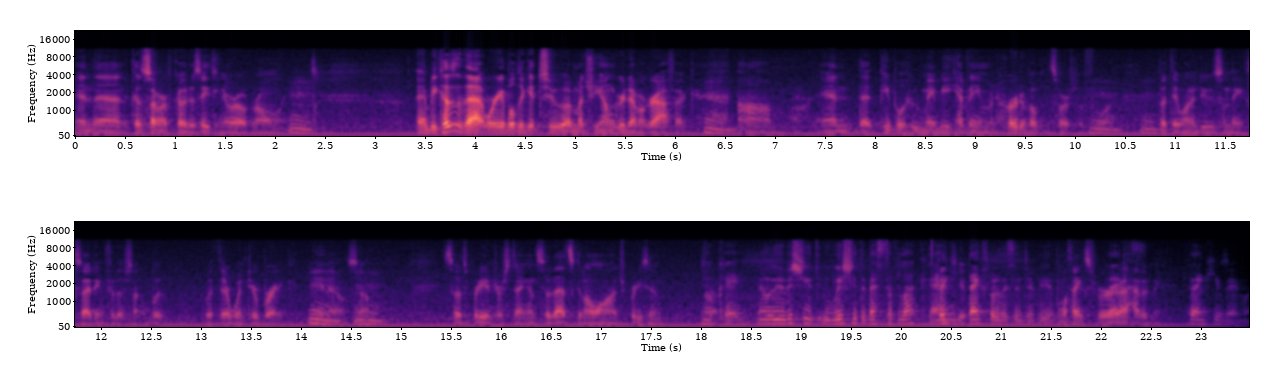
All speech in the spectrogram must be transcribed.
and then because Summer of Code is 18 or over only. Mm. And because of that, we're able to get to a much younger demographic. Mm. Um, and that people who maybe haven't even heard of open source before, Mm, mm. but they want to do something exciting for their with, with their winter break, you Mm, know. So, mhm. so it's pretty interesting, and so that's going to launch pretty soon. So- Okay. No, we wish you we wish you the best of luck. And Thank you. Thanks for this interview. Well, thanks for uh, having me. Thank you very much.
